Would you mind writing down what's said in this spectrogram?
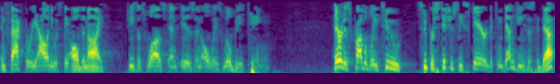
in fact, the reality which they all denied. Jesus was and is and always will be king. Herod is probably too superstitiously scared to condemn Jesus to death.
